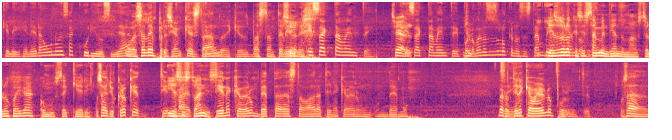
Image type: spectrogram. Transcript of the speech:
que, le genera a uno esa curiosidad. O esa es la impresión que, está dando, de que es bastante libre. exactamente. exactamente. Por lo menos eso es lo que nos están vendiendo. Y eso es lo que se están vendiendo, ma. Usted lo juega como usted quiere. O sea, yo creo que. Y eso es Tiene que haber un beta de esta vara, tiene que haber un, demo. Pero tiene que haberlo por. O sea,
